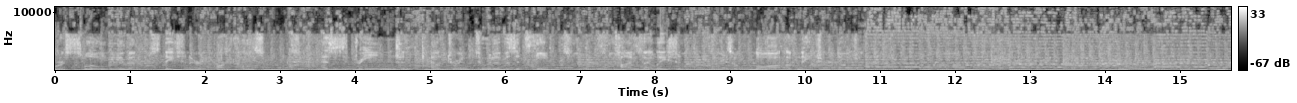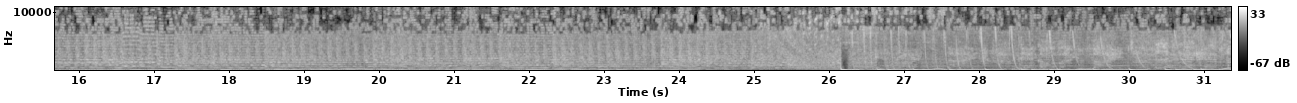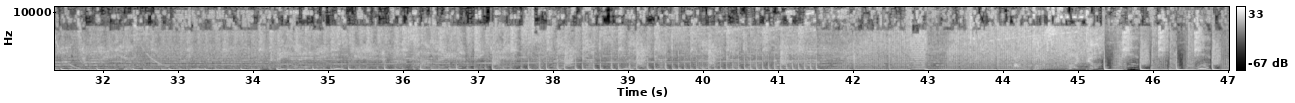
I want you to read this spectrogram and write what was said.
more slowly than stationary particles. As strange and counterintuitive as it seems, Yeah.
